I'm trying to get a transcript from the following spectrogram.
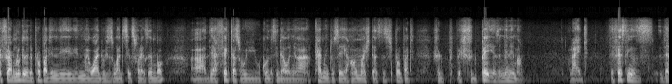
If I'm looking at the property in, the, in my ward, which is Ward 6, for example, uh, are factors we consider when you are coming to say how much does this property should should pay as minimum, right? The first thing is the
